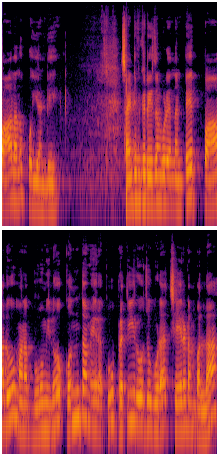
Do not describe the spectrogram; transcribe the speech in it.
పాలను పొయ్యండి. సైంటిఫిక్ రీజన్ కూడా ఏంటంటే పాలు మన భూమిలో కొంత మేరకు ప్రతిరోజు కూడా చేరడం వల్ల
